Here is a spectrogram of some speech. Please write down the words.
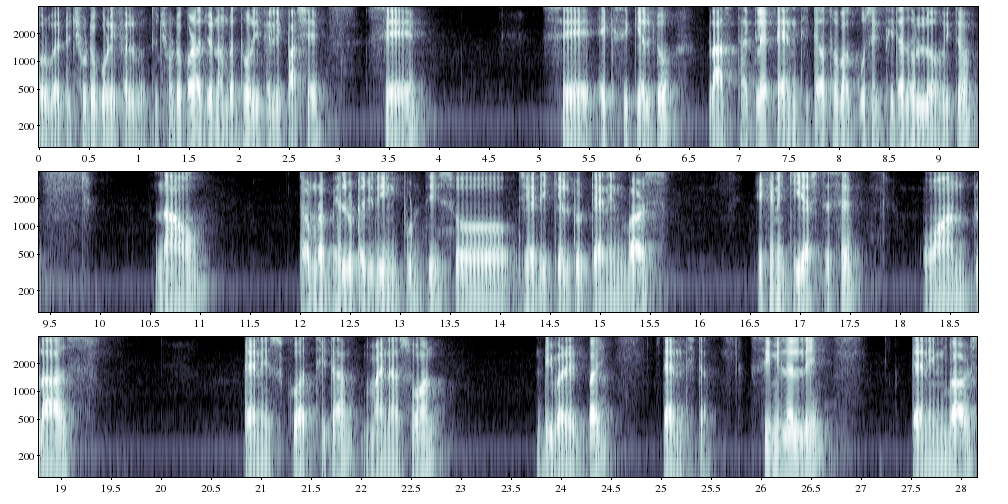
করব, একটু ছোটো করে ফেলব। তো ছোটো করার জন্য আমরা ধরে ফেলি পাশে। সে সে এক্স ইকুয়াল টু প্লাস থাকলে টেন থিটা অথবা কোসেক থিটা ধরলেও হইতো। নাও তো আমরা ভ্যালুটা যদি ইনপুট দিই so Z equal to tan inverse এখানে কি আসতেছে? One plus tan square theta minus one divided by tan theta similarly tan inverse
